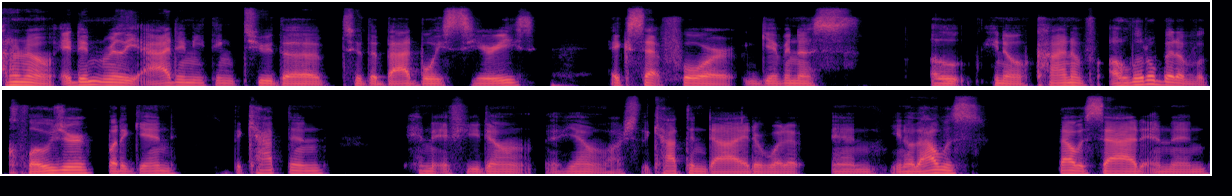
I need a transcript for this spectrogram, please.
I don't know. It didn't really add anything to the to the Bad Boys series, except for giving us a you know kind of a little bit of a closure. But again, the captain, and if you don't, if you haven't watched, the captain died or whatever, and you know that was that was sad. And then,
